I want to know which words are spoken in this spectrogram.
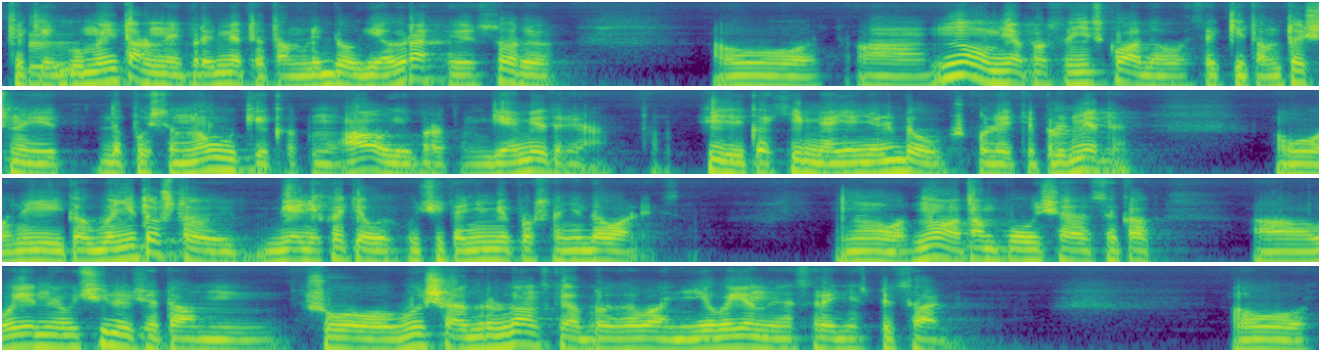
Такие Мгм. гуманитарные предметы, там, любил географию, историю. Вот. А, ну, у меня просто не складывалось такие там точные, допустим, науки, как ну, алгебра, там, геометрия, там, физика, химия. Я не любил в школе эти предметы. Вот. И как бы не то, что я не хотел их учить, они мне просто не давались. Ну, вот. ну а там получается как а, военное училище, там шло высшее гражданское образование и военное среднее специальное. Вот.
